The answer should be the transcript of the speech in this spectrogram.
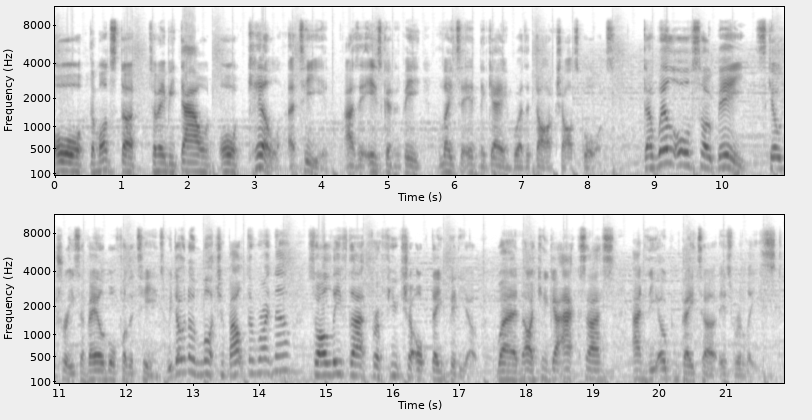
or the monster to maybe down or kill a team, as it is going to be later in the game where the Dark Shard spawns. There will also be skill trees available for the teens. We don't know much about them right now, so I'll leave that for a future update video when I can get access and the open beta is released.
